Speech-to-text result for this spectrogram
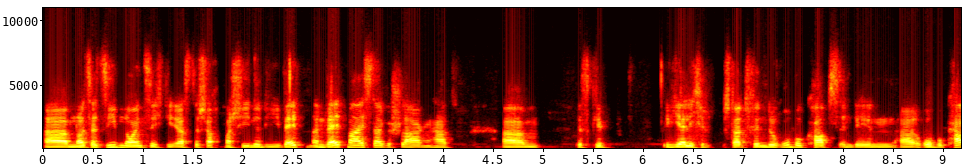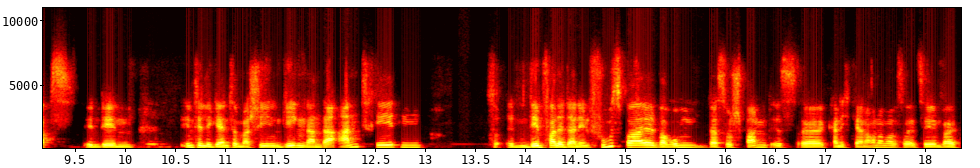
Ähm, 1997 die erste Schachmaschine, die Welt, einen Weltmeister geschlagen hat. Ähm, es gibt jährlich stattfindende Robocops, in denen äh, Robocups, in denen intelligente Maschinen gegeneinander antreten. In dem Falle dann den Fußball. Warum das so spannend ist, äh, kann ich gerne auch noch mal was erzählen, weil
